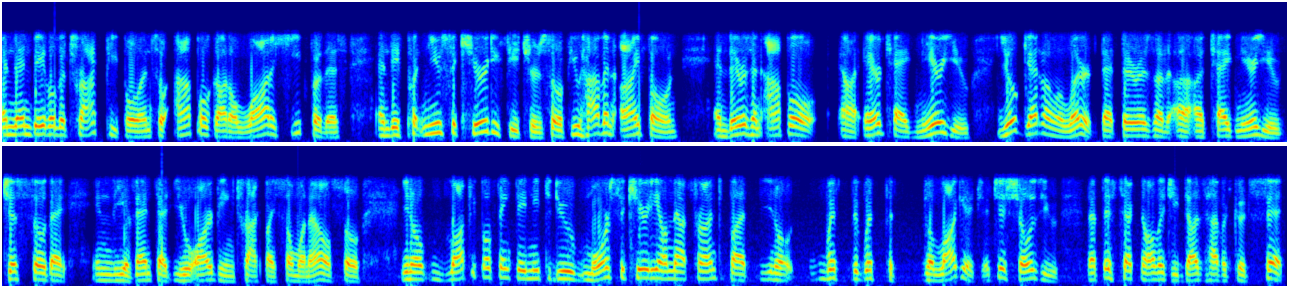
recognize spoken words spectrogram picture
and then be able to track people. And so Apple got a lot of heat for this, and they've put new security features. So if you have an iPhone and there's an Apple uh, AirTag near you, you'll get an alert that there is a, a, a tag near you, just so that in the event that you are being tracked by someone else. So, you know, a lot of people think they need to do more security on that front, but you know, with the, with the, the luggage, it just shows you that this technology does have a good fit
